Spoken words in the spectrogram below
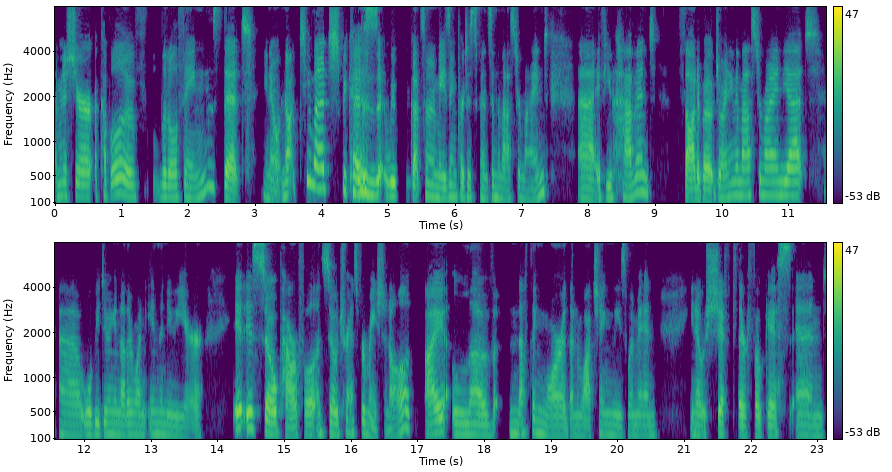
I'm going to share a couple of little things that, you know, not too much because we've got some amazing participants in the mastermind. Uh, if you haven't thought about joining the mastermind yet, uh, we'll be doing another one in the new year. It is so powerful and so transformational. I love nothing more than watching these women, you know, shift their focus and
